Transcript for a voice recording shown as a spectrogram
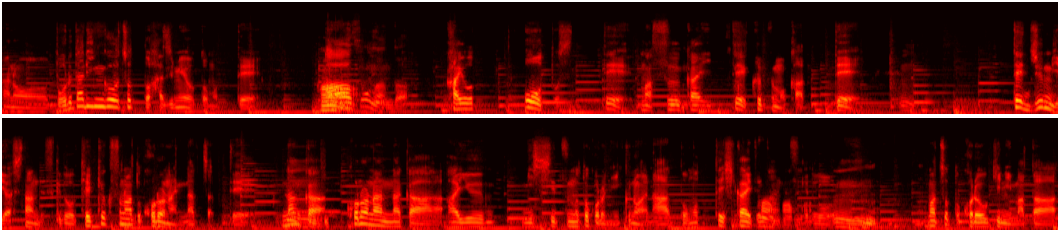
あのボルダリングをちょっと始めようと思ってああ、そうなんだ。通おうとして、まあ、数回行って靴も買って、うんで準備はしたんですけど結局その後コロナになっちゃってなんかコロナの中ああいう密室のところに行くのはなと思って控えてたんですけど、うん。まあ、ちょっとこれを機にまた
